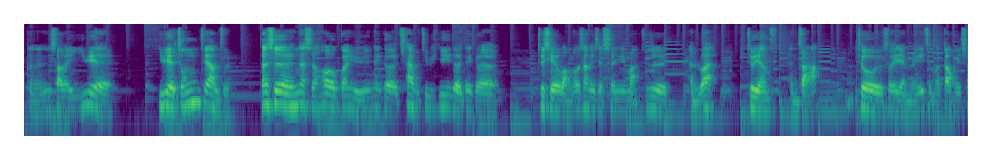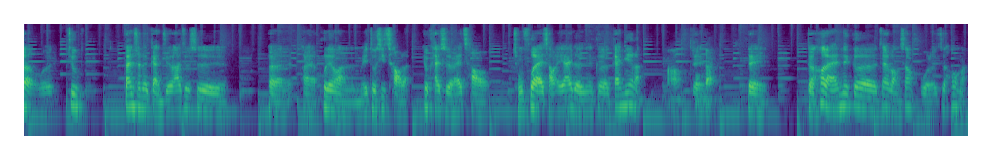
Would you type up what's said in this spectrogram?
可能稍微一月一月中这样子，但是那时候关于那个 Chat GPT 的那个这些网络上的一些声音嘛，就是很乱，就也很很杂，就所以也没怎么当回事儿。我就单纯的感觉它就是，呃哎，互联网没东西炒了，又开始来炒，重复来炒 AI 的那个概念了啊，对对。等后来那个在网上火了之后嘛，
